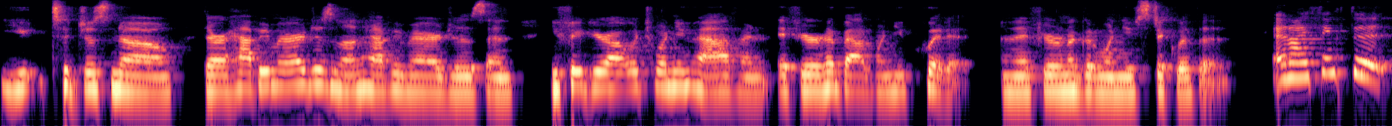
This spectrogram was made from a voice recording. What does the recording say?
you to just know there are happy marriages and unhappy marriages and you figure out which one you have and if you're in a bad one you quit it and if you're in a good one you stick with it. And i think that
